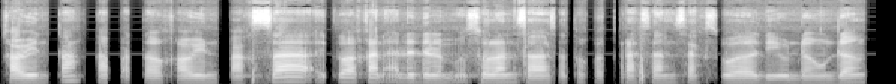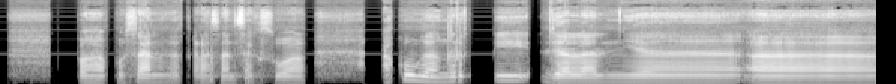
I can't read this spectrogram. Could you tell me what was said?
kawin tangkap atau kawin paksa itu akan ada dalam usulan salah satu kekerasan seksual di undang-undang penghapusan kekerasan seksual. Aku nggak ngerti jalannya uh,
